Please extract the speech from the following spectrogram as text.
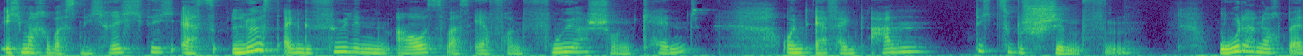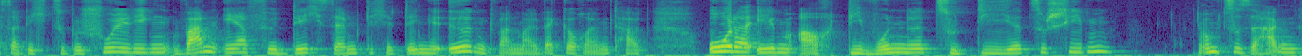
ich mache was nicht richtig. Es löst ein Gefühl in ihm aus, was er von früher schon kennt. Und er fängt an, dich zu beschimpfen oder noch besser dich zu beschuldigen, wann er für dich sämtliche Dinge irgendwann mal weggeräumt hat oder eben auch die Wunde zu dir zu schieben, um zu sagen,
